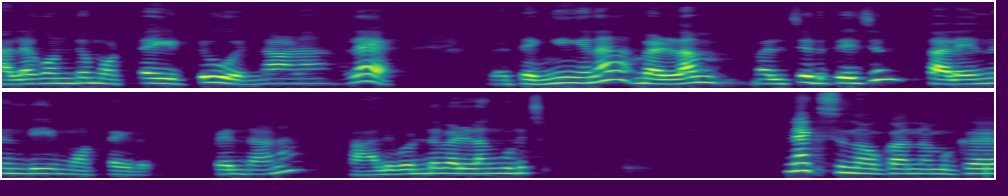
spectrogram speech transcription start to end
തലകൊണ്ട് മുട്ടയിട്ടു. എന്താണ്? അല്ലെ? തെങ്ങിങ്ങനെ വെള്ളം വലിച്ചെടുത്തേച്ചും തലേന്ന് എന്ത് ചെയ്യും? മുട്ടയിടും. അപ്പൊ എന്താണ്? കാലുകൊണ്ട് വെള്ളം കുടിച്ചു. നെക്സ്റ്റ് നോക്കാം നമുക്ക്.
